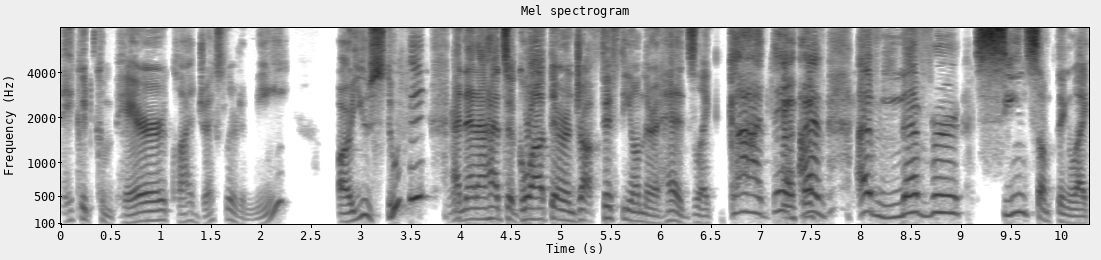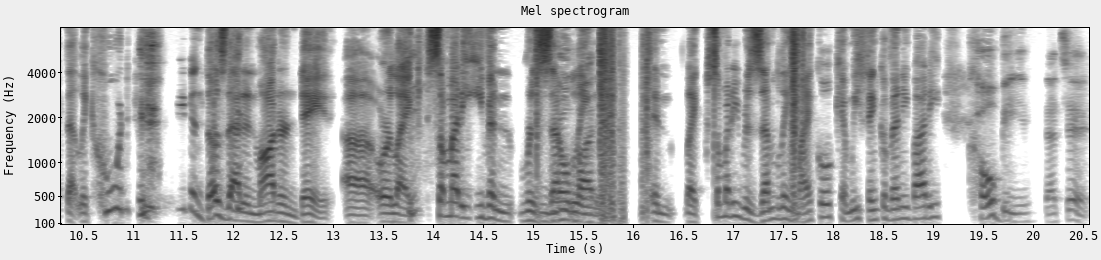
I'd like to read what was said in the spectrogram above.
they could compare Clyde Drexler to me? Are you stupid? And then I had to go out there and drop 50 on their heads. Like, God damn, I've I've never seen something like that. Like who would even does that in modern day? Uh, or like somebody even resembling Nobody. in like somebody resembling Michael? Can we think of anybody? Kobe, that's it.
